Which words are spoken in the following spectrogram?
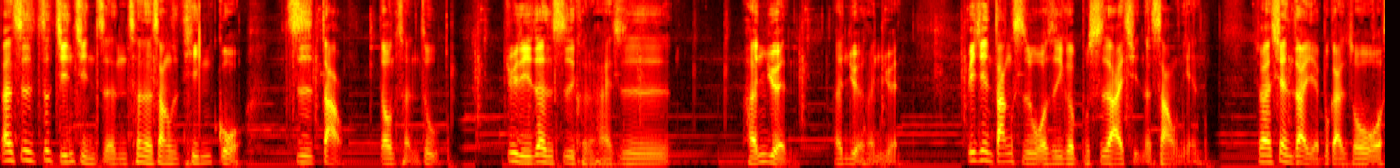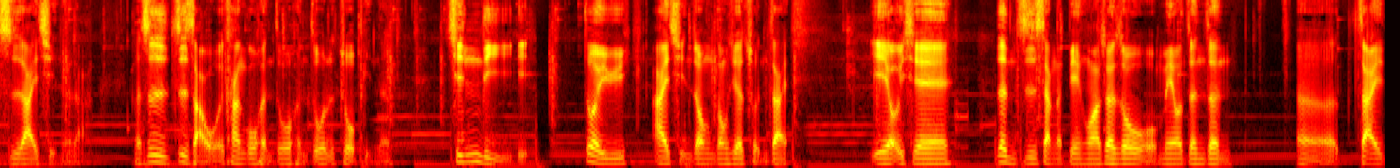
但是这仅仅只能称得上是听过、知道这种程度，距离认识可能还是很远、很远、很远。毕竟当时我是一个不是爱情的少年，虽然现在也不敢说我是爱情的啦，可是至少我看过很多很多的作品呢，心里对于爱情这种东西的存在，也有一些认知上的变化。虽然说我没有真正呃在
